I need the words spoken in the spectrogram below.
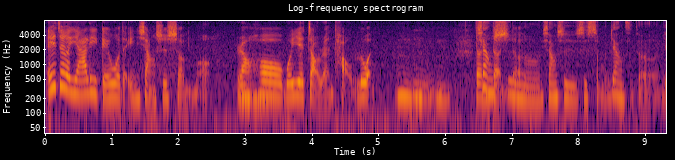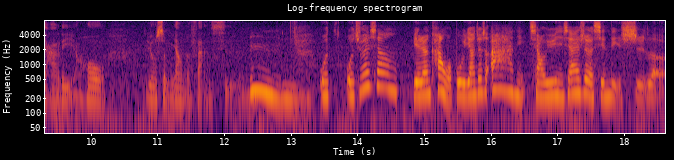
哎，这个压力给我的影响是什么？然后我也找人讨论。嗯嗯嗯，像是呢，像是是什么样子的压力？然后有什么样的反思？嗯嗯，我我觉得像别人看我不一样，就是啊，你小鱼，你现在是个心理师了。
